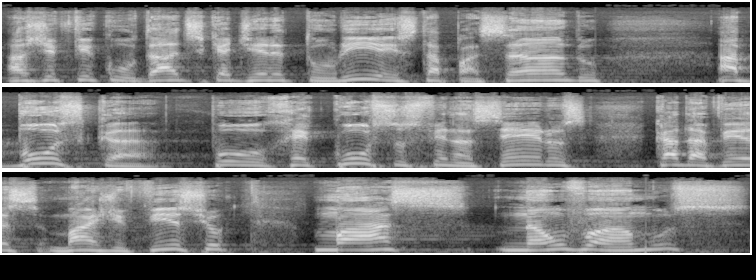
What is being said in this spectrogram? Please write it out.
as dificuldades que a diretoria está passando, a busca por recursos financeiros cada vez mais difícil, mas não vamos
